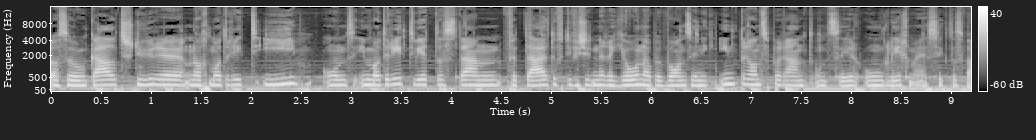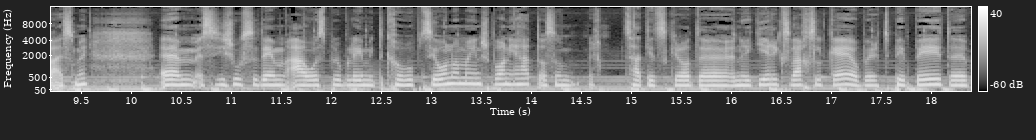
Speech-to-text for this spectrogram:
also Geld, Steuern nach Madrid ein und in Madrid wird das dann verteilt auf die verschiedenen Regionen, aber wahnsinnig intransparent und sehr ungleichmäßig, das weiß man. Ähm, es ist außerdem auch ein Problem mit der Korruption, die man in Spanien hat. Also ich, es hat jetzt gerade äh, einen Regierungswechsel gegeben, aber die PP, der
